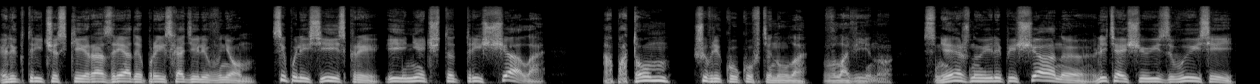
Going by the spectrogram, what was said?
Электрические разряды происходили в нем, сыпались искры, и нечто трещало. А потом Шеврикуку втянуло в лавину. Снежную или песчаную, летящую из высей,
